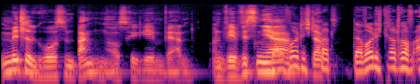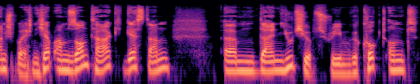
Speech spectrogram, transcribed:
mittelgroßen Banken ausgegeben werden. Und wir wissen ja. Da wollte ich gerade drauf ansprechen. Ich habe am Sonntag gestern ähm, deinen YouTube-Stream geguckt und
